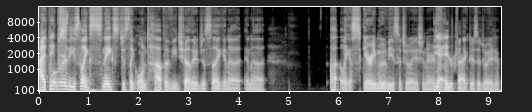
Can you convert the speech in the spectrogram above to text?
I think Or are these like snakes just like on top of each other, just like in a in a uh, like a scary movie situation or a Yeah, it- fear factor situation?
